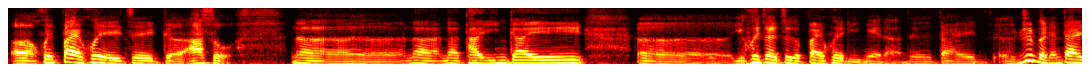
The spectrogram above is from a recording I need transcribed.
呃会拜会这个阿索。那那那他应该呃也会在这个拜会里面的，这个带呃日本人在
